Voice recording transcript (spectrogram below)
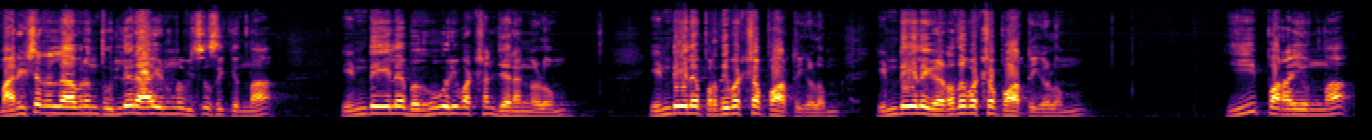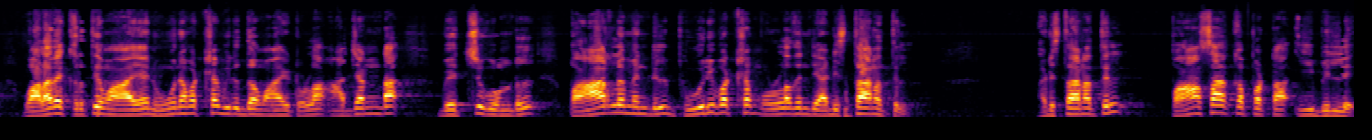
മനുഷ്യരെല്ലാവരും തുല്യരായിരുന്നു വിശ്വസിക്കുന്ന ഇന്ത്യയിലെ ബഹുഭൂരിപക്ഷം ജനങ്ങളും ഇന്ത്യയിലെ പ്രതിപക്ഷ പാർട്ടികളും ഇന്ത്യയിലെ ഇടതുപക്ഷ പാർട്ടികളും ഈ പറയുന്ന വളരെ കൃത്യമായ ന്യൂനപക്ഷ വിരുദ്ധമായിട്ടുള്ള അജണ്ട വെച്ചുകൊണ്ട് പാർലമെന്റിൽ ഭൂരിപക്ഷം ഉള്ളതിന്റെ അടിസ്ഥാനത്തിൽ അടിസ്ഥാനത്തിൽ പാസാക്കപ്പെട്ട ഈ ബില്ല്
